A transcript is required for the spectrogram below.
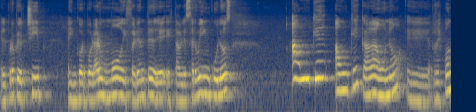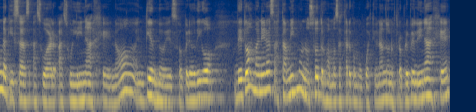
el propio chip e incorporar un modo diferente de establecer vínculos, aunque, aunque cada uno eh, responda quizás a su, a su linaje, ¿no? Entiendo eso, pero digo, de todas maneras, hasta mismo nosotros vamos a estar como cuestionando nuestro propio linaje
